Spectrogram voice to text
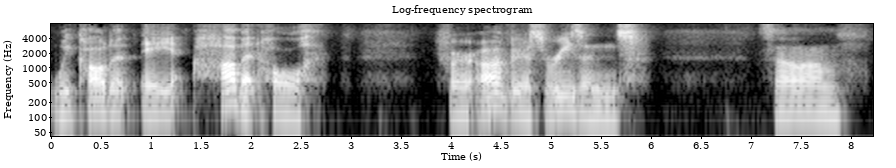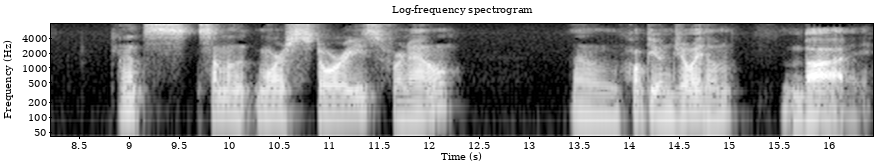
we called it a hobbit hole for obvious reasons. So, um, that's some more stories for now. Um, hope you enjoy them. Bye.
